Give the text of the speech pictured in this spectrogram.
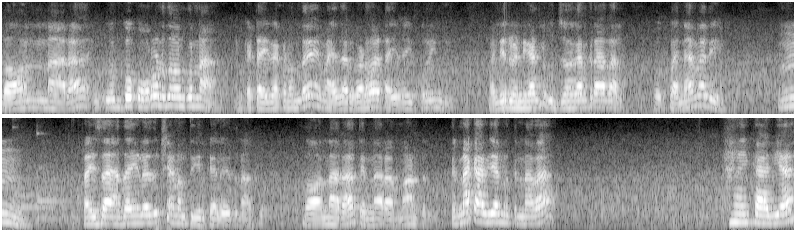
బాగున్నారా? ఇంకో కూర ఉండదాం అనుకున్నా. ఇంకా టైం ఎక్కడ ఉంది మా ఇద్దరు గొడవ టైం అయిపోయింది. మళ్ళీ రెండు గంటలకు ఉద్యోగానికి రావాలి. ఒక పనా మరి? పైసా ఆదాయం లేదు క్షణం తీరిక లేదు నాకు. బాగున్నారా? తిన్నారా అమ్మ? అంటుంది. తిన్నా కావ్య నువ్వు తిన్నావా? హాయ్ కావ్య.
